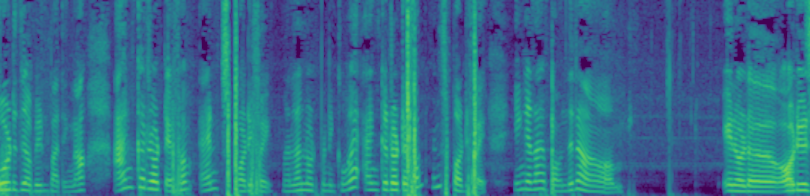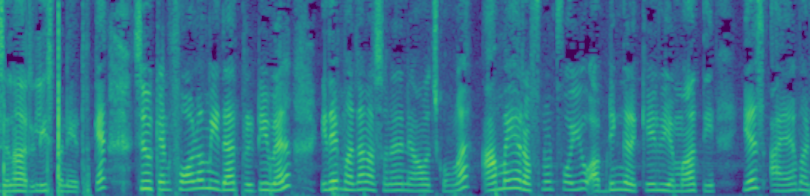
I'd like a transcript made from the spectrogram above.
ஓடுது அப்படின்னு பார்த்தீங்கன்னா Anchor dot FM and Spotify நல்லா நோட் பண்ணிக்கோங்க Anchor dot FM and Spotify இங்கே தான் இப்போ வந்து நான் என்னோடய ஆடியோஸ் எல்லாம் ரிலீஸ் பண்ணிகிட்ருக்கேன் so you can follow me there pretty well இதே மாதிரி தான் நான் சொன்னதை ஞாபகம் வச்சுக்கோங்க. Am I rough note for you அப்படிங்கிற கேள்வியை மாற்றி எஸ் ஐ ஆம் அ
